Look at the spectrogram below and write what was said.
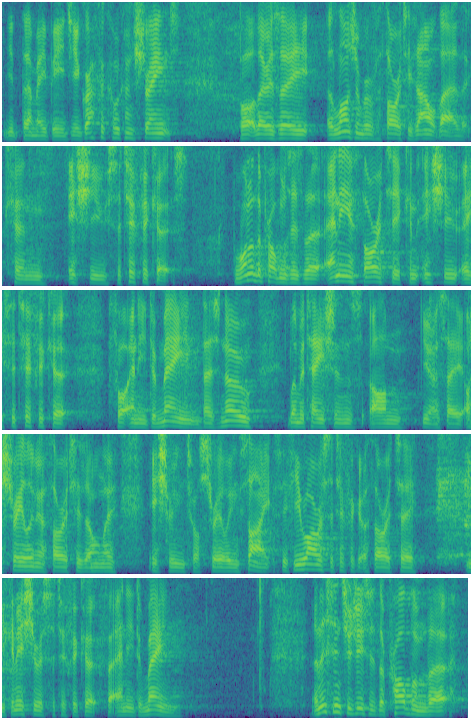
there may be geographical constraints, but there is a, a large number of authorities out there that can issue certificates. But one of the problems is that any authority can issue a certificate for any domain. There's no limitations on, you know, say Australian authorities only issuing to Australian sites. If you are a certificate authority, you can issue a certificate for any domain. And this introduces the problem that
